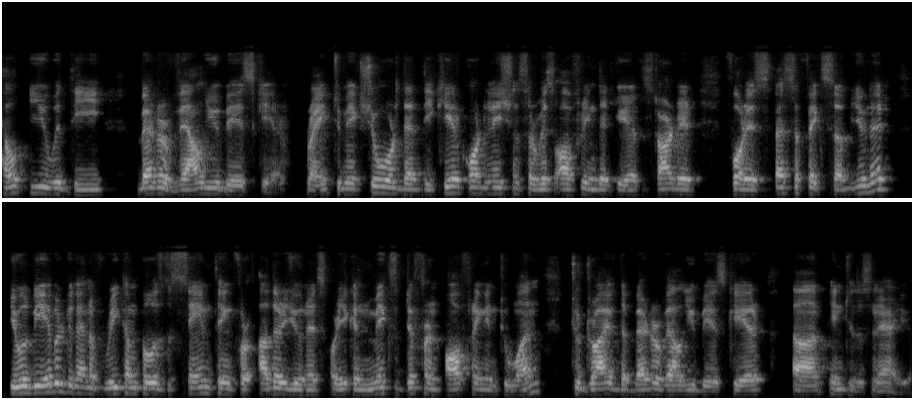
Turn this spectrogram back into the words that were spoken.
help you with the better value-based care, right? To make sure that the care coordination service offering that you have started for a specific subunit, you will be able to kind of recompose the same thing for other units, or you can mix different offering into one to drive the better value-based care uh, into the scenario.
